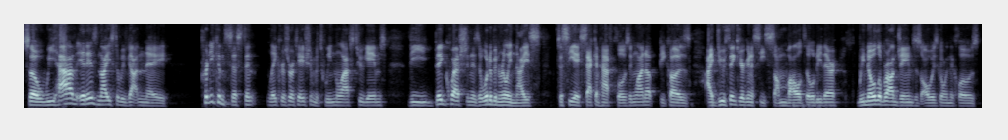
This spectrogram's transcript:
So we have it is nice that we've gotten a pretty consistent Lakers rotation between the last two games. The big question is it would have been really nice to see a second half closing lineup because I do think you're going to see some volatility there. We know LeBron James is always going to close.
